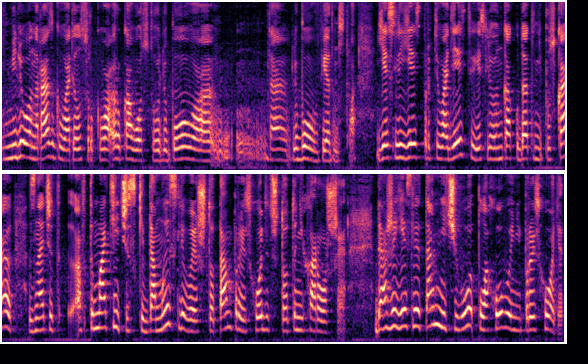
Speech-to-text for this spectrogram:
Миллион раз говорилось руководству любого, да, любого ведомства. Если есть противодействие, если ОНК куда-то не пускают, значит, автоматически домысливаешь, что там происходит что-то нехорошее. Даже если там ничего плохого не происходит.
